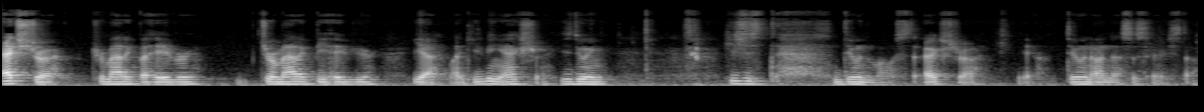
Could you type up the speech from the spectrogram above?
Extra dramatic behavior, dramatic behavior. Yeah, like he's being extra. He's doing. He's just doing the most extra. Yeah, doing unnecessary stuff.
